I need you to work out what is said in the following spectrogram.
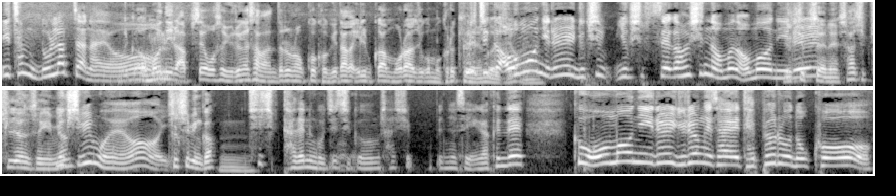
이 참 놀랍잖아요. 그러니까 어머니를 앞세워서 유령회사 만들어 놓고 거기다가 일감 몰아주고 뭐 그렇게 그렇지. 되는 그러니까 거죠. 어머니를 60 60세가 훨씬 넘은 어머니를 60세네. 47년생이면 60이 뭐예요? 70인가? 70다 되는 거지 지금 40몇 년생인가. 근데 그 어머니를 유령회사의 대표로 놓고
